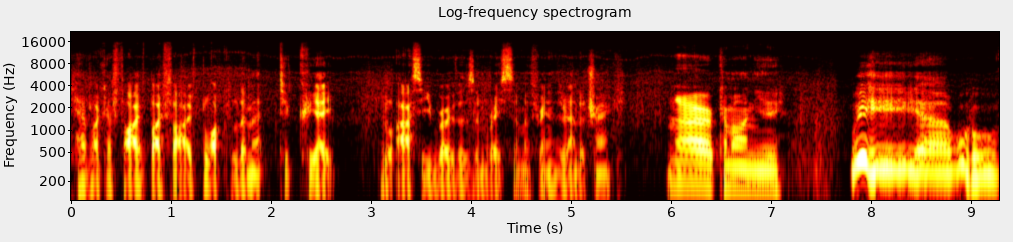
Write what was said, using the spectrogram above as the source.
to have like a 5x5 block limit to create little RC rovers and race them with friends around a track. No, come on you. Wee, uh, woohoo.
